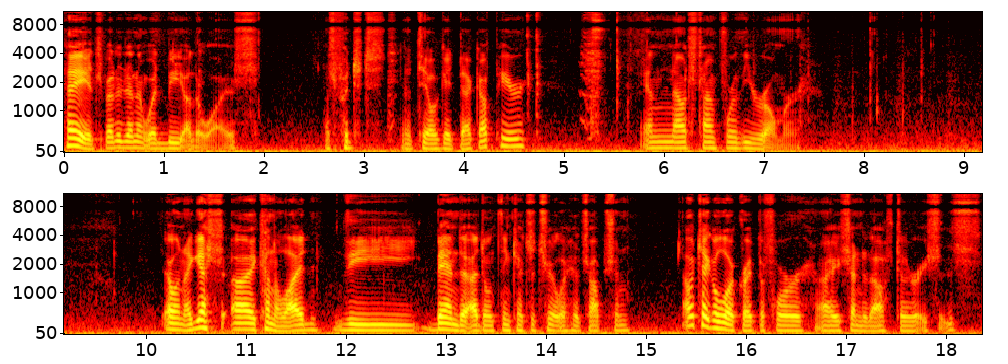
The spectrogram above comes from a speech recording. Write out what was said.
hey, it's better than it would be otherwise. Let's put the tailgate back up here. And now it's time for the roamer. Oh, and I guess I kind of lied. The Bandit I don't think has a trailer hitch option. I'll take a look right before I send it off to the races.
